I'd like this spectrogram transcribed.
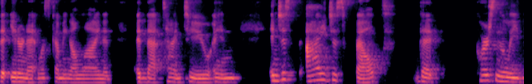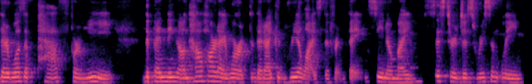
the internet was coming online at, at that time too. And and just i just felt that personally there was a path for me depending on how hard i worked that i could realize different things. You know my mm-hmm. sister just recently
